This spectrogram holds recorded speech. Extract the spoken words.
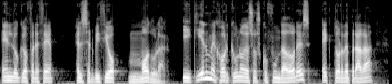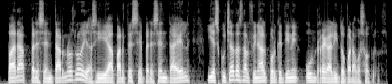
en lo que ofrece el servicio modular. ¿Y quién mejor que uno de sus cofundadores, Héctor de Prada, para presentárnoslo y así aparte se presenta él y escuchad hasta el final porque tiene un regalito para vosotros.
